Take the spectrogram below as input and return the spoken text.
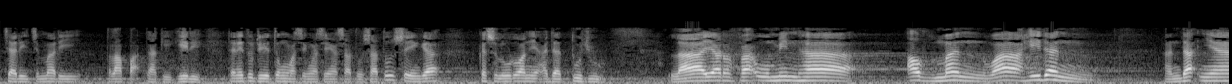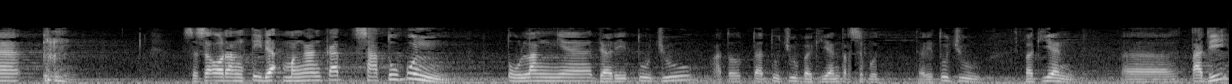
jari jemari telapak kaki kiri. Dan itu dihitung masing-masingnya satu-satu sehingga keseluruhannya ada tujuh. La yarfa'u minha azman wahidan. Hendaknya seseorang tidak mengangkat satu pun tulangnya dari tujuh atau tujuh bagian tersebut. Dari tujuh bagian eh, tadi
